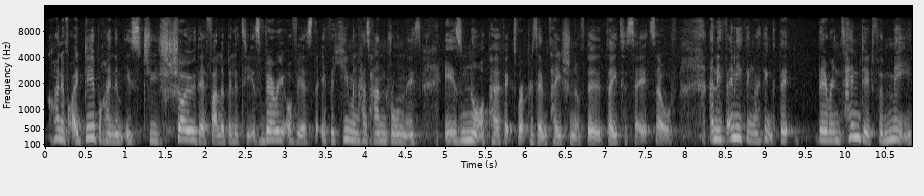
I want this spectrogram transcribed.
kind of idea behind them is to show their fallibility. It's very obvious that if a human has hand-drawn this, it is not a perfect representation of the data set itself. And if anything, I think that they're intended for me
